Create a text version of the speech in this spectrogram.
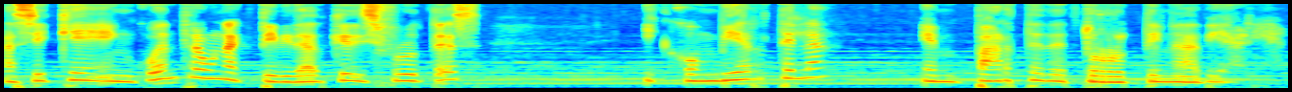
Así que encuentra una actividad que disfrutes y conviértela en parte de tu rutina diaria.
